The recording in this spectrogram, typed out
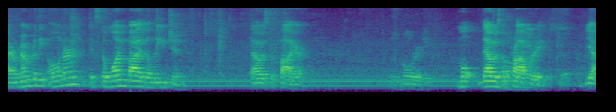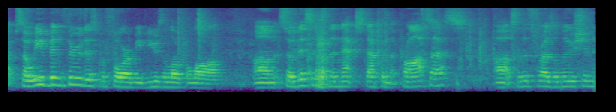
I remember the owner, it's the one by the Legion. That was the fire, It was already. Mo- that was the Oh, property. Yeah. So we've been through this before, we've used the local law. Um, so this is the next step in the process. Uh, so this resolution,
